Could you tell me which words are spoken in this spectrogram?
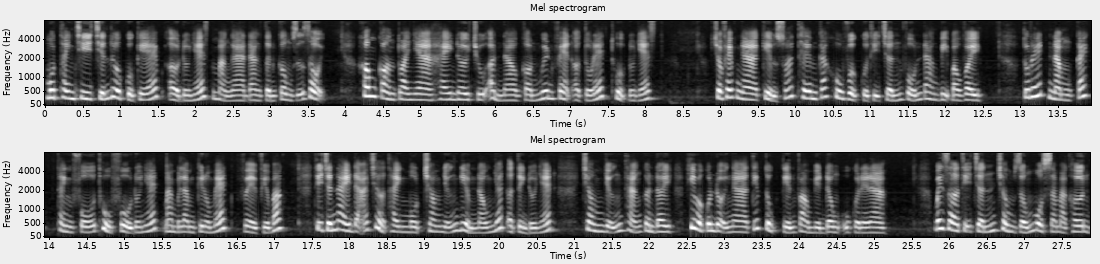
một thành trì chiến lược của Kiev ở Donetsk mà Nga đang tấn công dữ dội. Không còn tòa nhà hay nơi trú ẩn nào còn nguyên vẹn ở Toret thuộc Donetsk cho phép Nga kiểm soát thêm các khu vực của thị trấn vốn đang bị bao vây. Turet nằm cách thành phố thủ phủ Donetsk 35 km về phía bắc. Thị trấn này đã trở thành một trong những điểm nóng nhất ở tỉnh Donetsk trong những tháng gần đây khi mà quân đội Nga tiếp tục tiến vào miền đông Ukraine. Bây giờ thị trấn trông giống một sa mạc hơn,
